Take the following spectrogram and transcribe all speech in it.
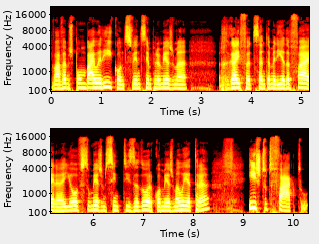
lá vamos para um bailarico onde se vende sempre a mesma regueifa de Santa Maria da Feira e ouve-se o mesmo sintetizador com a mesma letra, isto de facto,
